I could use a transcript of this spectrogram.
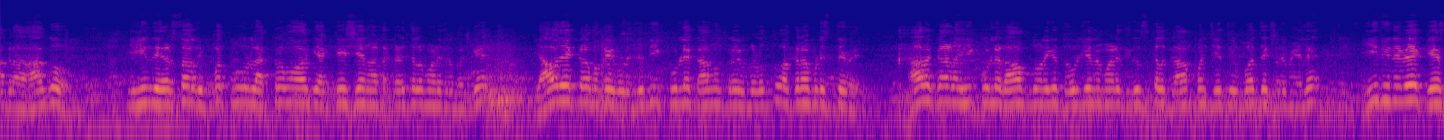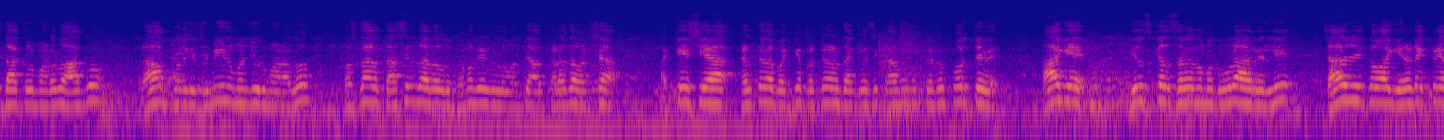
ಆಗ್ರಹ ಹಾಗೂ ಈ ಹಿಂದೆ ಎರಡು ಸಾವಿರದ ಇಪ್ಪತ್ತ್ಮೂರಲ್ಲಿ ಅಕ್ರಮವಾಗಿ ಅಕೇಶಿಯ ನಾಟ ಕಡಿತಲ ಮಾಡಿದ್ರ ಬಗ್ಗೆ ಯಾವುದೇ ಕ್ರಮ ಕೈಗೊಳ್ಳದಿದ್ದು ಈ ಕೂಡಲೇ ಕಾನೂನು ಕ್ರಮಗಳನ್ನು ಅಗ್ರಪಡಿಸುತ್ತೇವೆ ಆದ ಕಾರಣ ಈ ಕೂಡಲೇ ರಾಮಪ್ಪನವರಿಗೆ ದೌರ್ಜನ್ಯ ಮಾಡಿದ ಹಿಲ್ಸ್ಕಲ್ ಗ್ರಾಮ ಪಂಚಾಯತಿ ಉಪಾಧ್ಯಕ್ಷರ ಮೇಲೆ ಈ ದಿನವೇ ಕೇಸ್ ದಾಖಲು ಮಾಡಲು ಹಾಗೂ ರಾಮಪ್ಪನವರಿಗೆ ಜಮೀನು ಮಂಜೂರು ಮಾಡಲು ಹೊಸದಾರ ತಹಸೀಲ್ದಾರ್ ಅವರು ಕ್ರಮ ಕೈಗೊಳ್ಳುವಂತೆ ಕಳೆದ ವರ್ಷ ಅಕೇಶಿಯ ಕಡಿತದ ಬಗ್ಗೆ ಪ್ರಕರಣ ದಾಖಲಿಸಿ ಕಾನೂನು ಕ್ರಮ ಕೋರ್ತೇವೆ. ಹಾಗೆ ಹಿಲ್ಸ್ಕಲ್ ಸರ್ವೆ ನಂಬರ್ ನೂರ ಆರರಲ್ಲಿ ಸಾರ್ವಜನಿಕವಾಗಿ ಎರಡು ಎಕರೆ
